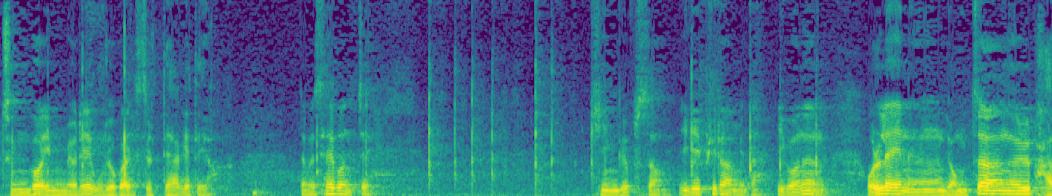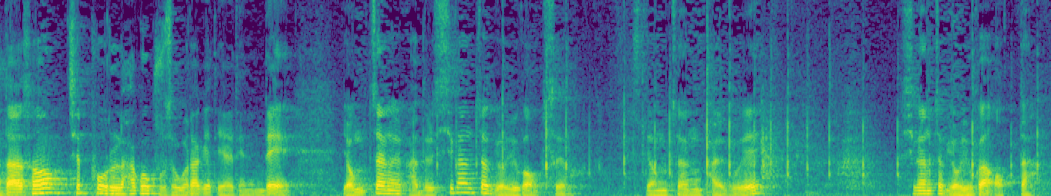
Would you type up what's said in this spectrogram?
증거인멸의 우려가 있을 때 하게 돼요. 그 다음에 세 번째. 긴급성. 이게 필요합니다. 이거는 원래는 영장을 받아서 체포를 하고 구속을 하게 돼야 되는데 영장을 받을 시간적 여유가 없어요. 영장 발부에 시간적 여유가 없다.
